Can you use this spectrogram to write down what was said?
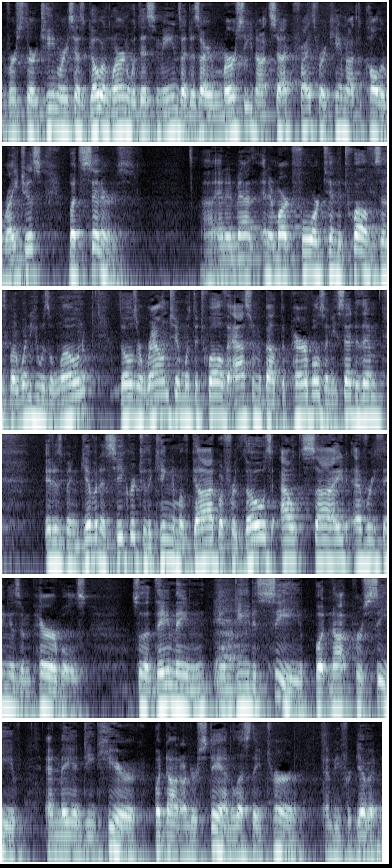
verse 13, where he says, Go and learn what this means. I desire mercy, not sacrifice, for I came not to call the righteous, but sinners. Uh, and, in and in Mark 4, 10 to 12, he says, But when he was alone, those around him with the twelve asked him about the parables, and he said to them, It has been given a secret to the kingdom of God, but for those outside, everything is in parables, so that they may indeed see, but not perceive, and may indeed hear, but not understand, lest they turn and be forgiven.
